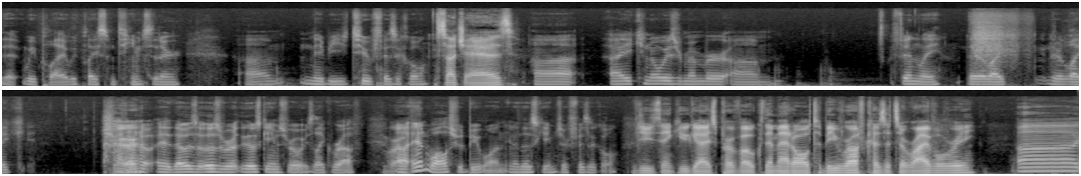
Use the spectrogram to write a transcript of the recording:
that we play. We play some teams that are um, maybe too physical. Such as Uh, I can always remember um, Findlay. They're like they're like I Sure. don't know. uh, Those those were those games were always like rough. Uh, rough. and Walsh would be one. You know, those games are physical. Do you think you guys provoke them at all to be rough because it's a rivalry? Uh,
